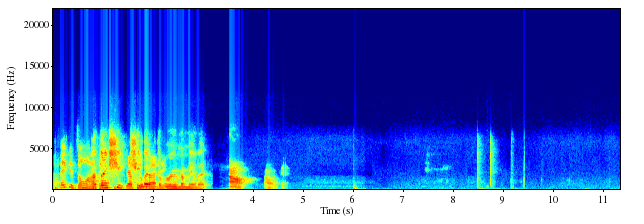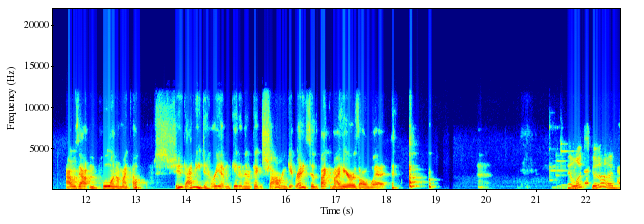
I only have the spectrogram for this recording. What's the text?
I think it's on. I think she, stepped she left the room a minute. oh, oh okay. I was out in the pool and I'm like, oh, shoot, I need to hurry up and get in there and take a shower and get ready. So the back of my hair is all wet. It looks good. I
